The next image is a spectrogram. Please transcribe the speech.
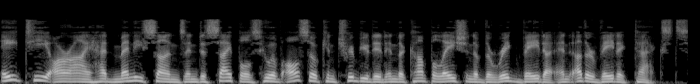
Atri had many sons and disciples who have also contributed in the compilation of the Rig Veda and other Vedic texts.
